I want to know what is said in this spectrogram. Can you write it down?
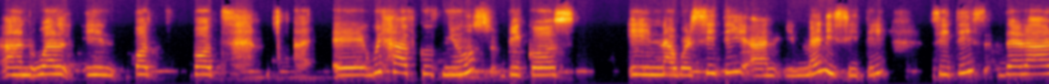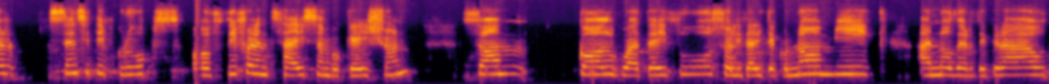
And well, in but but uh, we have good news because in our city and in many city cities there are sensitive groups of different size and vocation. Some call what they do solidarity economic, another the crowd,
